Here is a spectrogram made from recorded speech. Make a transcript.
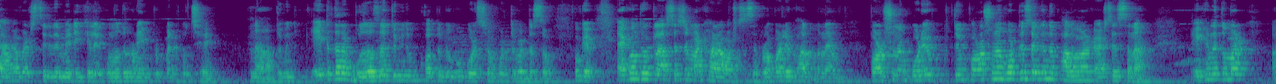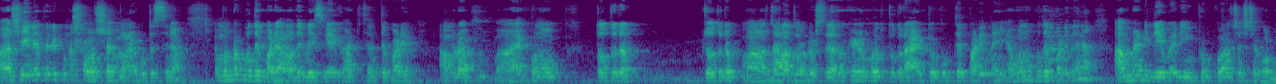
ঢাকা ভার্সিটিতে মেডিকেলে কোনো ধরনের ইমপ্রুভমেন্ট হচ্ছে? না, তুমি এটা দ্বারা বোঝা যায় তুমি কতটুকু পরিশ্রম করতে পারতেছো। ওকে এখন তো ক্লাস শেষে মার্ক খারাপ আসতেছে প্রপারলি ভালো মানে পড়াশোনা করে তুমি পড়াশোনা করতেছো, কিন্তু ভালো মার্ক আসতেছে না। এখানে তোমার সেই লেভেলের কোনো সমস্যা মনে করতেছি না। এমনটা হতে পারে, আমাদের বেসিকে ঘাটতি থাকতে পারে। আমরা এখনও ততটা যতটা জানা দরকার হয়তো ততটা আয়ত্ত করতে পারি নাই, এমনও হতে পারে, তাই না? আমরা ডে বাই ডে ইমপ্রুভ করার চেষ্টা করব।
